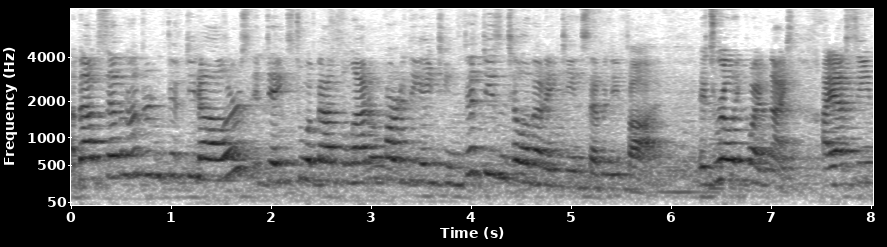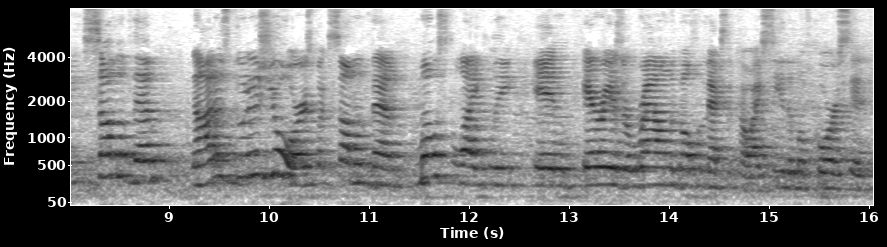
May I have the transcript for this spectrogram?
about $750. It dates to about the latter part of the 1850s until about 1875. It's really quite nice. I have seen some of them, not as good as yours, but some of them most likely in areas around the Gulf of Mexico. I see them, of course, in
